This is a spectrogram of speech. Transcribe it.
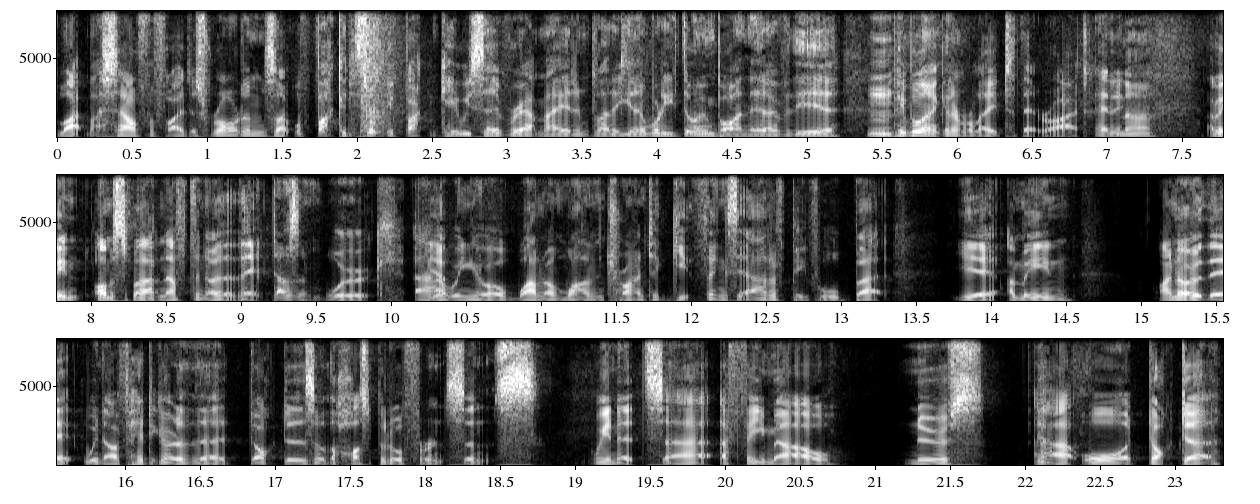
like myself, if I just rolled him, it's like, well, fucking sort your fucking KiwiSaver out, mate, and bloody, you know, what are you doing buying that over there? Mm. People aren't going to relate to that, right? And it, no, I mean, I'm smart enough to know that that doesn't work uh, Yep. when you're one on one trying to get things out of people. But yeah, I mean, I know that when I've had to go to the doctors or the hospital, for instance, when it's uh, a female nurse Yep. uh, or doctor,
